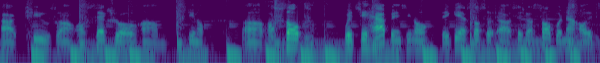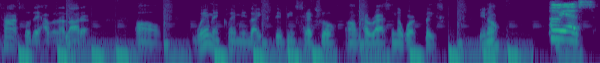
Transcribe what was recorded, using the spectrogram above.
accused uh, of sexual um you know uh, assault, which it happens. You know they get social, uh, sexual assault, but not all the time. So they're having a lot of um women claiming like they're being sexual um, harassed in the workplace. You know. Oh yes.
